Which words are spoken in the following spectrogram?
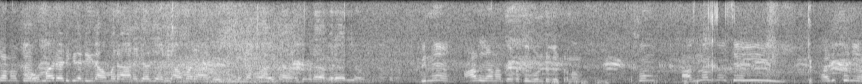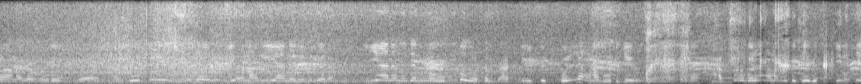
കാണാത്ത അവന്മാർ അടിക്കുന്നുണ്ടെങ്കിൽ അവന്മാർ ആനയ്ക്കാതെ അടി അവന്മാർ ആന കഴിച്ചില്ലെങ്കിൽ നമ്മൾ അതിന് പരാതിയാവും നിൽക്കണം പിന്നെ ആൾ കാണാത്ത ഇടത്ത് കൊണ്ട് കെട്ടണം. ഇപ്പം അന്നെന്ന് വെച്ചാൽ ഈ പടിപ്പണികളാണല്ലോ കൂടുതൽ കൂട്ടിന് ഇതിന്റെ ഒരു നമുക്ക് ഈ ആന ഇതിൽ വരാം. ഈ ആന എന്ന് വെച്ചാൽ നിങ്ങൾ ഒമ്പത് വട്ടം തട്ടിയിട്ട് കൊല്ലം കണക്ക് കൂട്ടി ചെയ്തു? അത്ര കൊല്ലം കണക്ക് കൂട്ടി ചെയ്ത് തിരിച്ച്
